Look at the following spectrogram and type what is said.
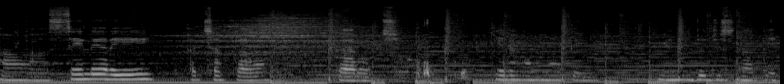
uh, celery, at saka carrots. Yan ang ano natin. Yan ang juice natin.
